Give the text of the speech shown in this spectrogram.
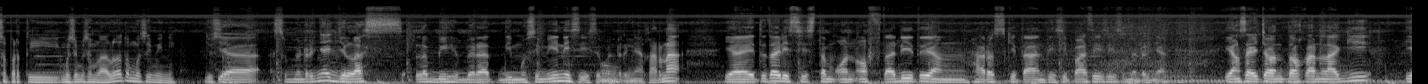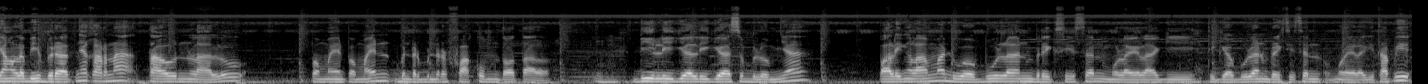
seperti musim-musim lalu atau musim ini justru? Ya sebenarnya jelas lebih berat di musim ini sih sebenarnya. Karena ya itu tadi sistem on off tadi itu yang harus kita antisipasi sih sebenarnya. Yang saya contohkan lagi yang lebih beratnya karena tahun lalu pemain-pemain bener-bener vakum total. Di liga-liga sebelumnya paling lama dua bulan break season mulai lagi tiga bulan break season mulai lagi. Tapi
